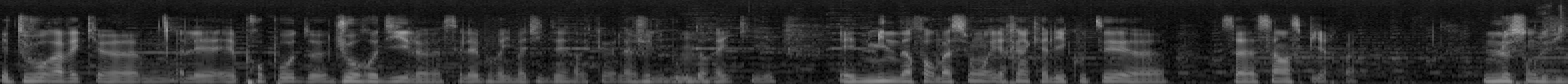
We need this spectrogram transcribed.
Et toujours avec euh, les propos de Joe Roddy, le célèbre imaginaire, avec euh, la jolie boucle Mhm. d'oreille qui est une mine d'informations, et rien qu'à l'écouter, euh, ça, ça inspire quoi. Une leçon de vie.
